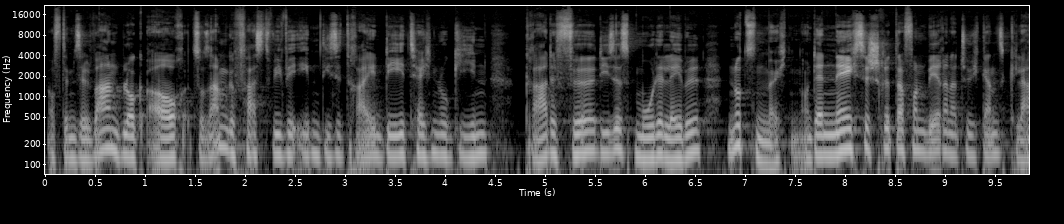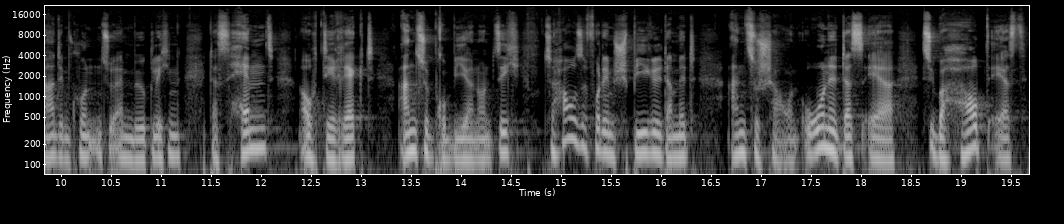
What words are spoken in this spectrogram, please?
auf dem Silvan-Blog auch zusammengefasst, wie wir eben diese 3D-Technologien gerade für dieses Modelabel nutzen möchten. Und der nächste Schritt davon wäre natürlich ganz klar, dem Kunden zu ermöglichen, das Hemd auch direkt anzuprobieren und sich zu Hause vor dem Spiegel damit anzuschauen, ohne dass er es überhaupt erst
